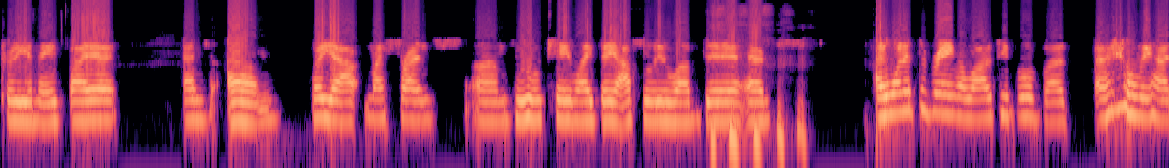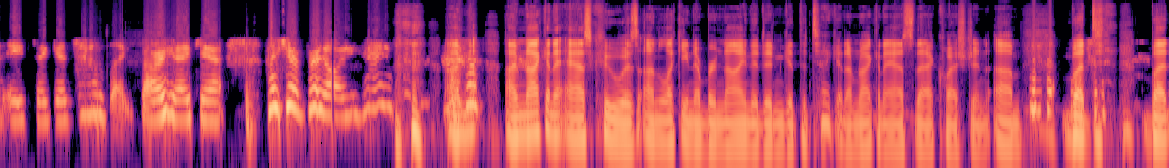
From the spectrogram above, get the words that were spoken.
pretty amazed by it. And um, but yeah, my friends um, who came like they absolutely loved it, and I wanted to bring a lot of people, but I only had eight tickets. I was like, sorry, I can't, I can't bring all you guys. I'm not, I'm not going to ask who was unlucky number nine that didn't get the ticket. I'm not going to ask that question. Um, but, but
